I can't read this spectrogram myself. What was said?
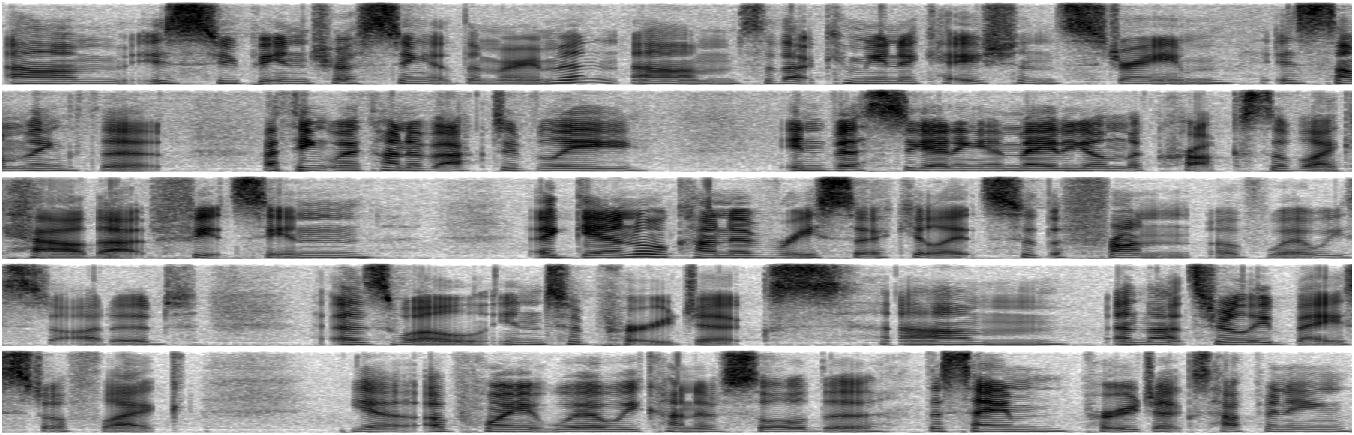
um, is super interesting at the moment. Um, so that communication stream is something that I think we're kind of actively investigating and maybe on the crux of like how that fits in again or kind of recirculates to the front of where we started as well into projects. Um, and that's really based off like yeah, a point where we kind of saw the, the same projects happening,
